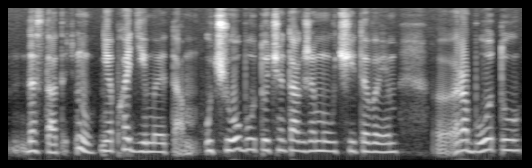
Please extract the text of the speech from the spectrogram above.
достаточно, ну, необходимые там, учебу точно так же мы учитываем, э, работу,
